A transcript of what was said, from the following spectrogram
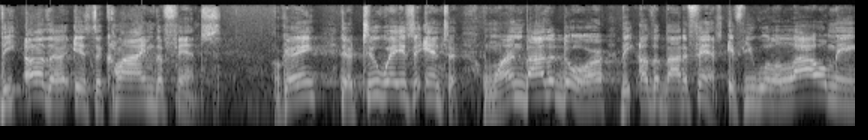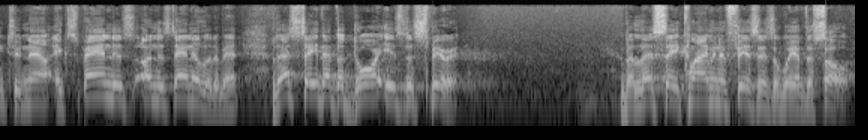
The other is to climb the fence. Okay? There are two ways to enter. One by the door, the other by the fence. If you will allow me to now expand this understanding a little bit, let's say that the door is the spirit. But let's say climbing the fist is the way of the soul.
